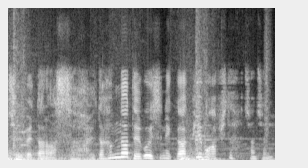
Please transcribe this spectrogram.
실벨 따라왔어 일단 흠나 들고 있으니까 피해보 갑시다 천천히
